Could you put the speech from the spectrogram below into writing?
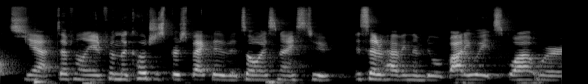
else. Yeah, definitely. And from the coach's perspective, it's always nice to instead of having them do a body weight squat where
